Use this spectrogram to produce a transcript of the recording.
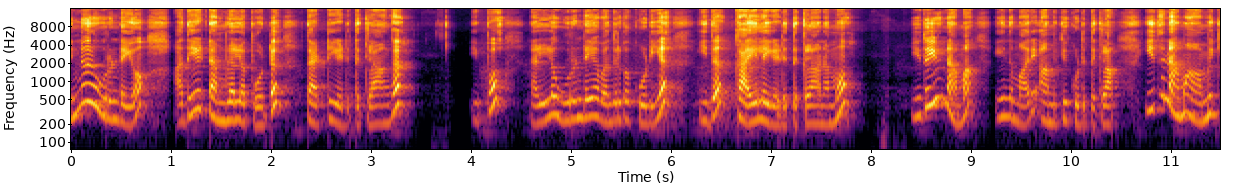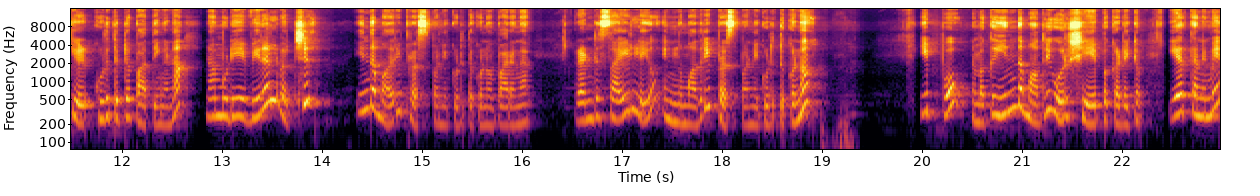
இன்னொரு உருண்டையும் அதே டம்ளரில் போட்டு தட்டி எடுத்துக்கலாங்க. இப்போது நல்ல உருண்டையாக வந்திருக்கக்கூடிய இதை கையில் எடுத்துக்கலாம் நம்ம. இதையும் நாம் இந்த மாதிரி அமுக்கி கொடுத்துக்கலாம். இதை நாம் அமுக்கி கொடுத்துட்டு பார்த்திங்கன்னா நம்முடைய விரல் வச்சு இந்த மாதிரி ப்ரெஸ் பண்ணி கொடுத்துக்கணும் பாருங்கள் ரெண்டு சைட்லேயும் இந்த மாதிரி ப்ரெஸ் பண்ணி கொடுத்துக்கணும். இப்போது நமக்கு இந்த மாதிரி ஒரு ஷேப்பு கிடைக்கும். ஏற்கனவே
